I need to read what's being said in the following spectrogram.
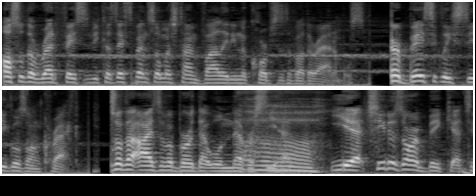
Also the red faces because they spend so much time violating the corpses of other animals. They're basically seagulls on crack. Those are the eyes of a bird that will never see heaven. Ah. Yeah, cheetahs aren't big cats.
